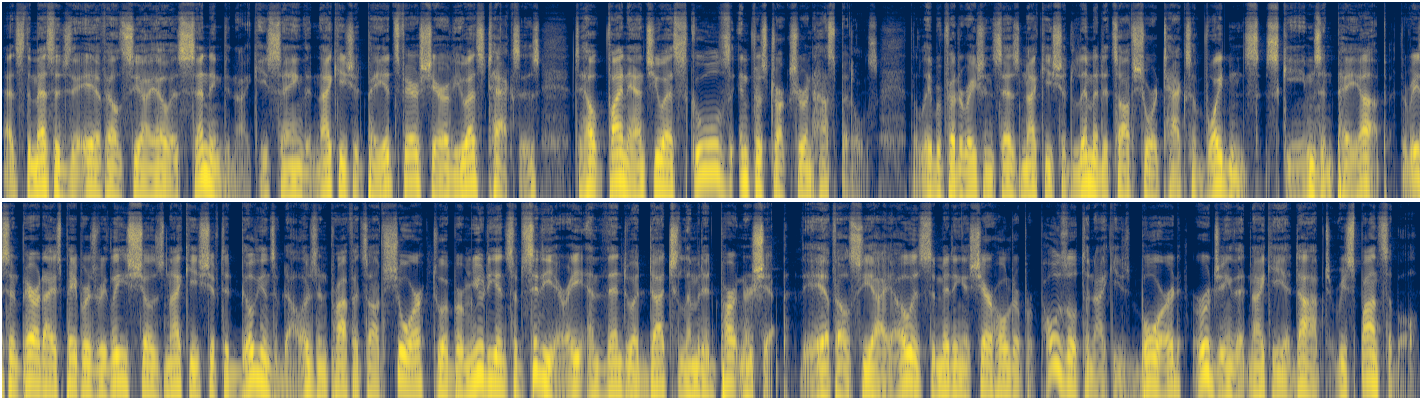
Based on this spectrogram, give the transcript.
That's the message the AFL CIO is sending to Nike, saying that Nike should pay its fair share of U.S. taxes to help finance U.S. schools, infrastructure, and hospitals. The Labor Federation says Nike should limit its offshore tax avoidance schemes and pay up. The recent Paradise Papers release shows Nike shifted billions of dollars in profits offshore to a Bermudian subsidiary and then to a Dutch limited partnership. The AFL CIO is submitting a shareholder proposal to Nike's board, urging that Nike adopt responsible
